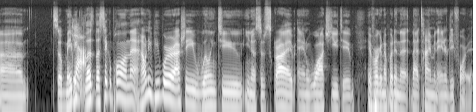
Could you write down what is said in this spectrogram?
Um, so maybe Yeah. let's let's take a poll on that. How many people are actually willing to you know subscribe and watch YouTube if we're gonna put in the that time and energy for it?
